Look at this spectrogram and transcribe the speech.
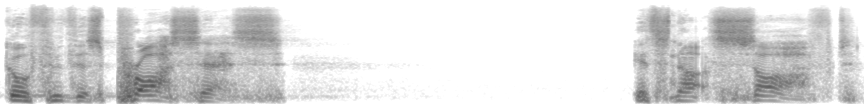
go through this process. It's not soft,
